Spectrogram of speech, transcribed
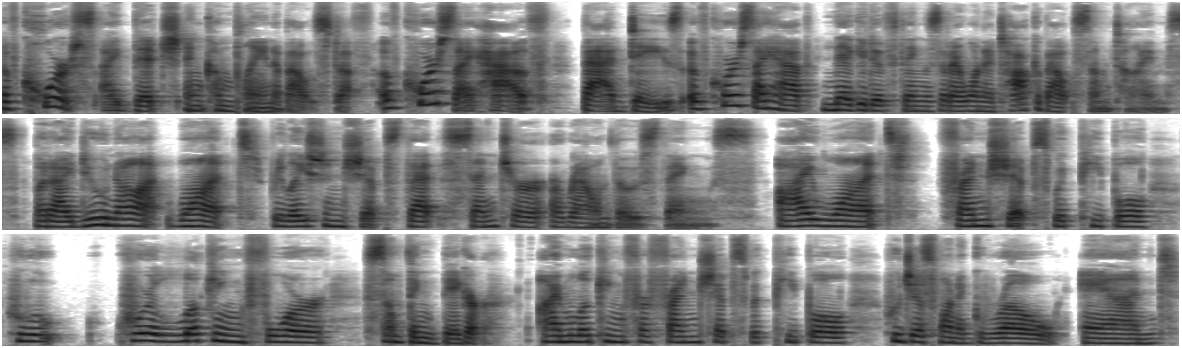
Of course, I bitch and complain about stuff. Of course, I have bad days. Of course, I have negative things that I want to talk about sometimes, but I do not want relationships that center around those things. I want friendships with people who who are looking for something bigger. I'm looking for friendships with people who just want to grow and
